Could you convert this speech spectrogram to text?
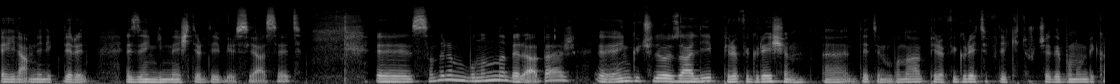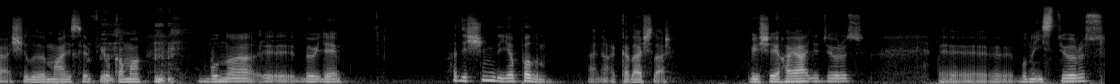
eylemliliklerin e, zenginleştirdiği bir siyaset. E, sanırım bununla beraber e, en güçlü özelliği prefiguration e, dedim buna. Prefiguratiflik Türkçe'de bunun bir karşılığı maalesef yok ama buna e, böyle hadi şimdi yapalım yani arkadaşlar bir şey hayal ediyoruz ee, bunu istiyoruz.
